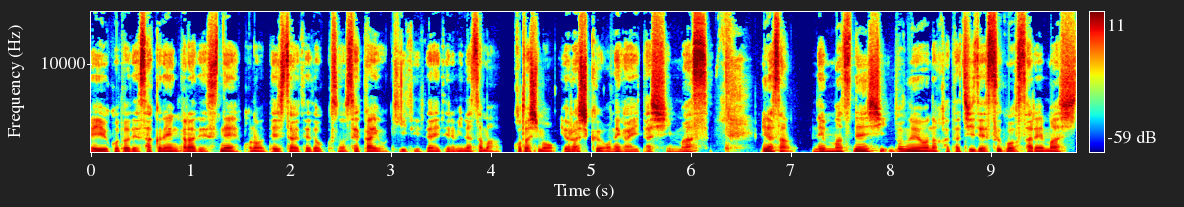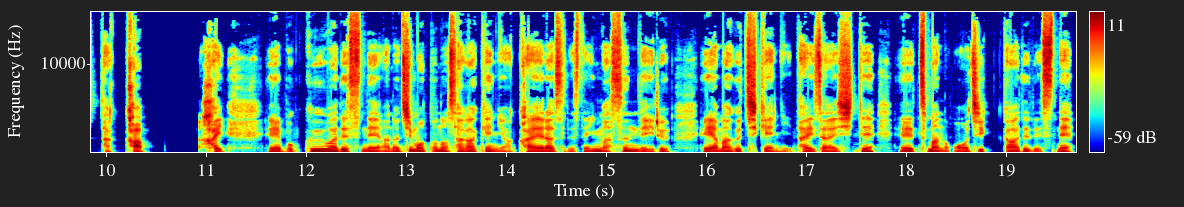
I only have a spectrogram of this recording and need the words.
いうことで、昨年からですね、このデジタルデトックスの世界を聞いていただいている皆様、今年もよろしくお願いいたします。皆さん、年末年始、どのような形で過ごされましたか？はい、えー、僕はですね、あの地元の佐賀県には帰らずですね、今住んでいる山口県に滞在して、えー、妻の実家でですね、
